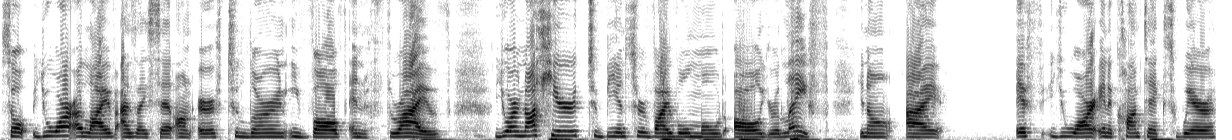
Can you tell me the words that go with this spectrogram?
So you are alive as I said on earth to learn, evolve and thrive. You are not here to be in survival mode all your life. You know, I if you are in a context where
